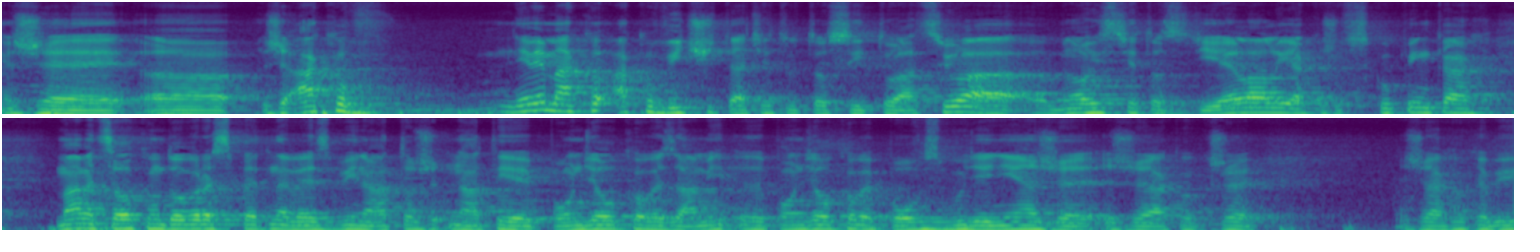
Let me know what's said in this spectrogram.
že, uh, že ako, neviem ako, ako vyčítate túto situáciu a mnohí ste to zdieľali, akože v skupinkách. Máme celkom dobré spätné väzby na, to, že, na tie pondelkové, zami, pondelkové povzbudenia, že, že akože že ako keby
